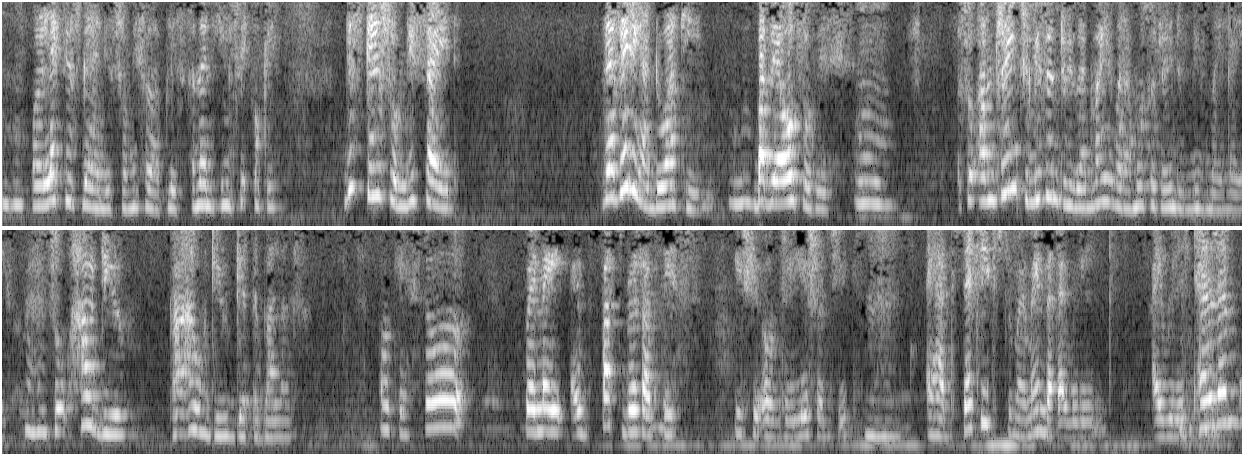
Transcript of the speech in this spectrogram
Mm-hmm. Or I like this guy and he's from this other place. And then he'll say, okay, this guy's from this side. They're very hardworking, mm. but they're also this. Mm. So I'm trying to listen to his advice, but I'm also trying to live my life. Mm-hmm. So how do you how do you get the balance? Okay, so when I, I first brought up this issue of relationships, mm-hmm. I had set it to my mind that I will I will tell them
